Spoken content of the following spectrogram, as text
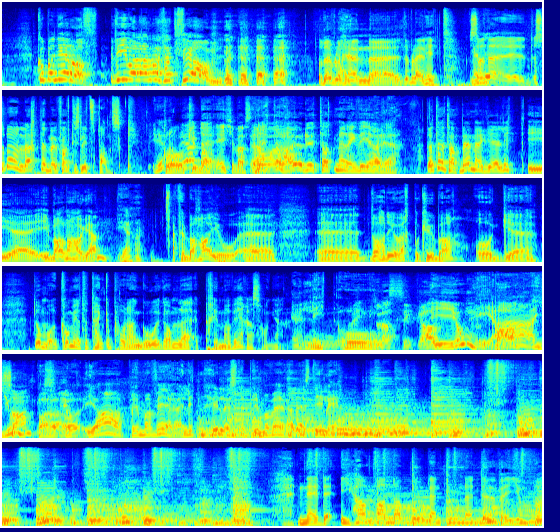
Compañeros, viva la recepción! Og det ble en, eh, det ble en hit. Så, det, så da lærte jeg meg faktisk litt spansk på Ja, på Cuba. Ja, det. Dette har jo du tatt med deg videre. Dette har jeg tatt med meg litt i, eh, i barnehagen. Ja. For vi har jo eh, eh, Da hadde jeg jo vært på Cuba, og eh, da kommer jeg til å tenke på den gode gamle Primavera-sangen. Litt Å. Klassiker. Jompa! Ja. Jompa. Ja, Primavera. En liten hyllest til Primavera. Det er stilig. Nede i Havanna bor den tonedøve Jompa.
